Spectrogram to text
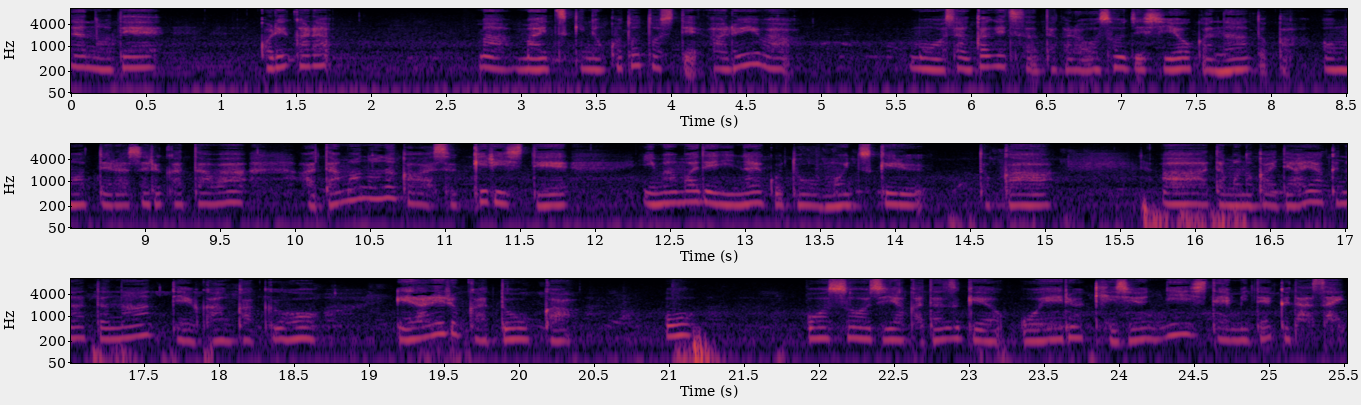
なのでこれからまあ毎月のこととしてあるいはもう3ヶ月経ったからお掃除しようかなとか思ってらっしゃる方は頭の中がすっきりして今までにないことを思いつけるとかああ頭の回転速くなったなっていう感覚を得られるかどうかを大掃除や片付けを終える基準にしてみてください。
